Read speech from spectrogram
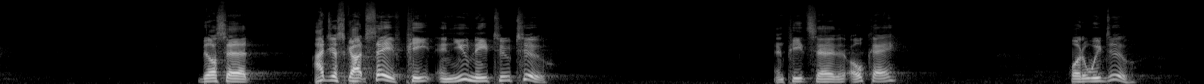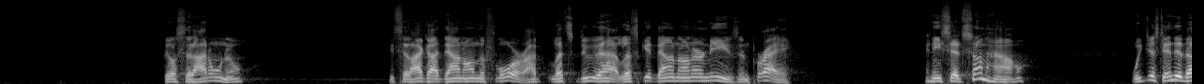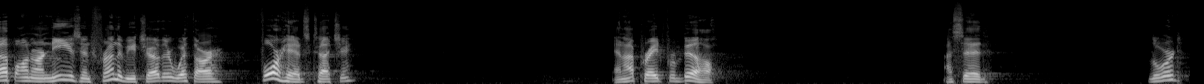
Bill said, I just got saved, Pete, and you need to too. And Pete said, Okay. What do we do? Bill said, I don't know. He said, I got down on the floor. I, let's do that. Let's get down on our knees and pray. And he said, somehow, we just ended up on our knees in front of each other with our foreheads touching. And I prayed for Bill. I said, Lord,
